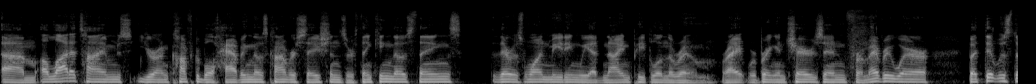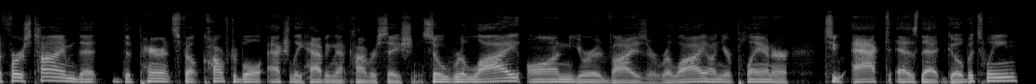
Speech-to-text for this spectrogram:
Um, a lot of times you're uncomfortable having those conversations or thinking those things. There was one meeting we had nine people in the room, right? We're bringing chairs in from everywhere but it was the first time that the parents felt comfortable actually having that conversation. So rely on your advisor, rely on your planner to act as that go between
